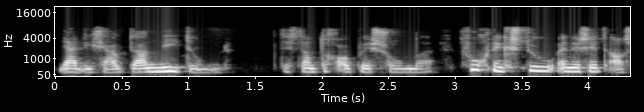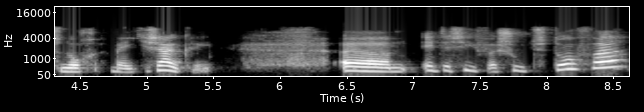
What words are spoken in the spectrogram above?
ja, die zou ik dan niet doen. Het is dan toch ook weer zonde. Het voegt niks toe en er zit alsnog een beetje suiker in. Um, intensieve zoetstoffen.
